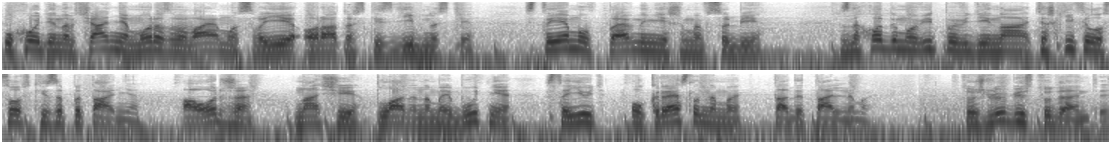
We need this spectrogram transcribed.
У ході навчання ми розвиваємо свої ораторські здібності, стаємо впевненішими в собі, знаходимо відповіді на тяжкі філософські запитання. А отже, наші плани на майбутнє стають окресленими та детальними. Тож, любі студенти,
